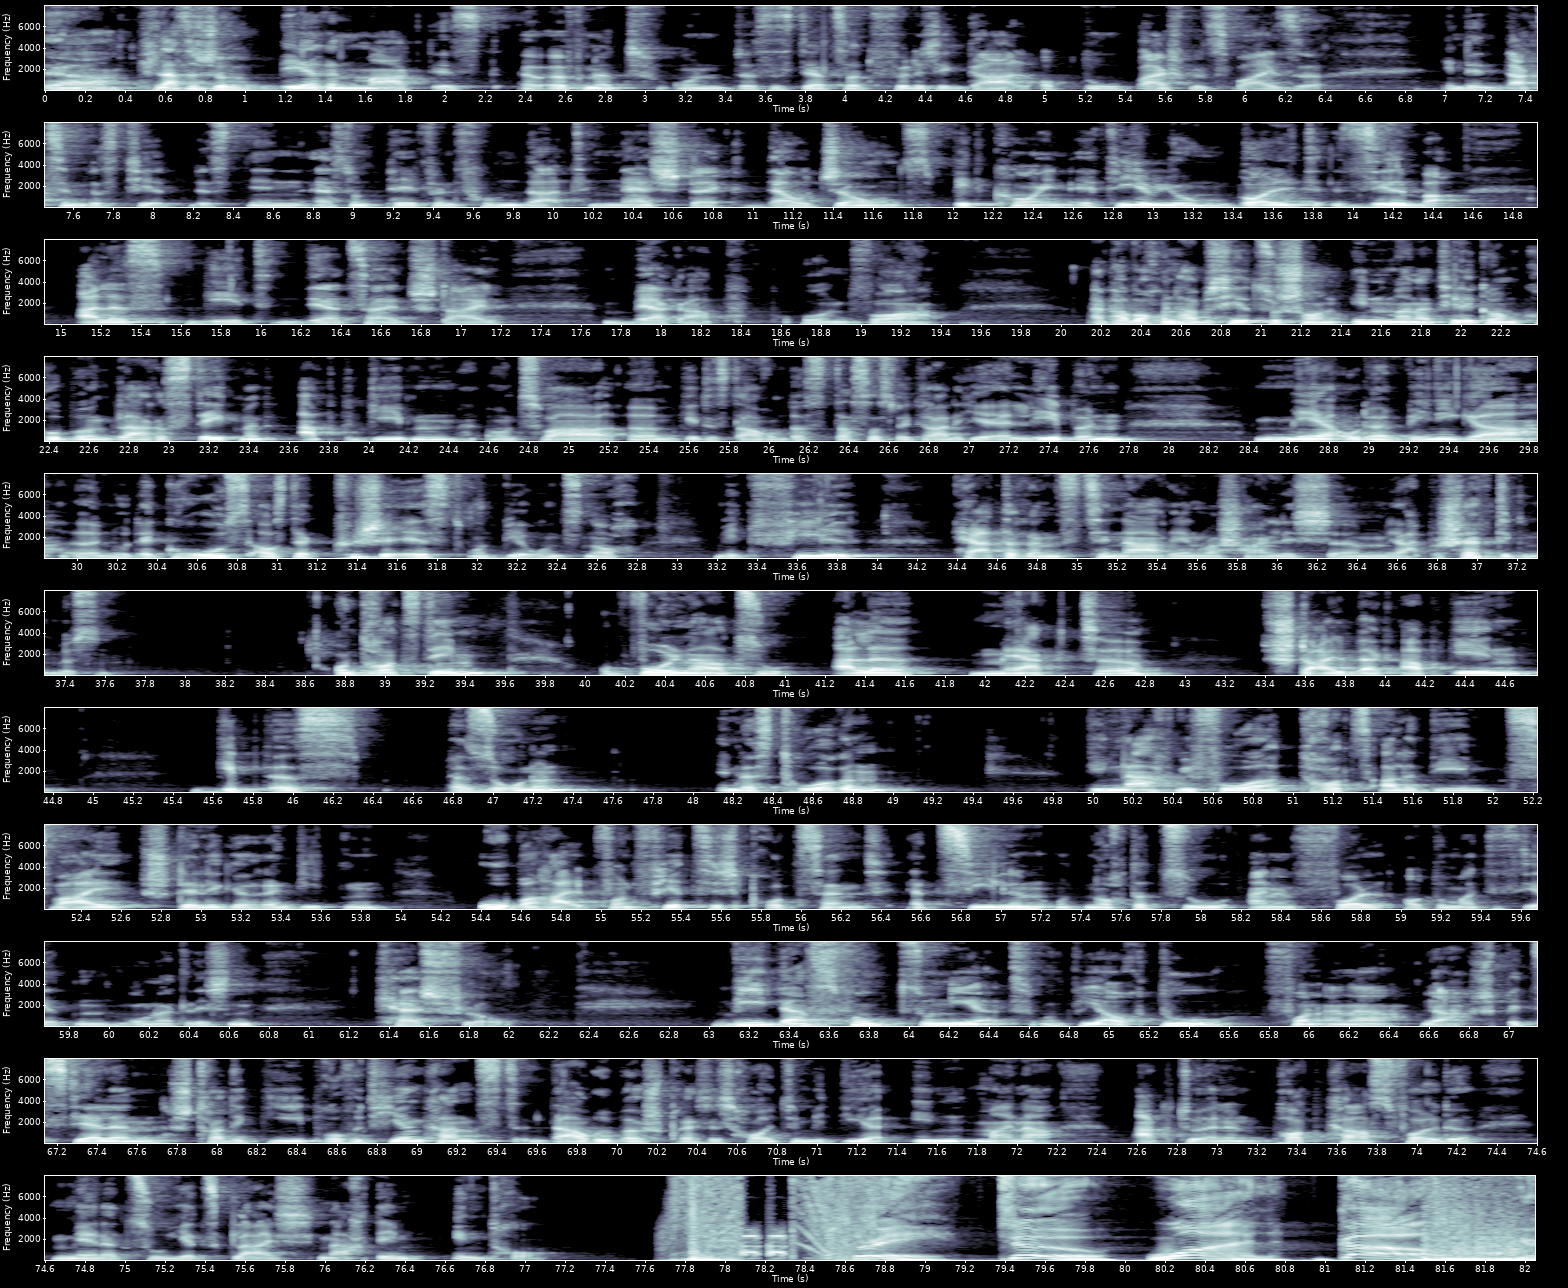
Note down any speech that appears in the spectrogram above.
Der klassische Bärenmarkt ist eröffnet und es ist derzeit völlig egal, ob du beispielsweise in den DAX investiert bist, in S&P 500, Nasdaq, Dow Jones, Bitcoin, Ethereum, Gold, Silber. Alles geht derzeit steil bergab. Und vor ein paar Wochen habe ich hierzu schon in meiner Telegram-Gruppe ein klares Statement abgegeben. Und zwar ähm, geht es darum, dass das, was wir gerade hier erleben, mehr oder weniger äh, nur der Gruß aus der Küche ist und wir uns noch mit viel härteren Szenarien wahrscheinlich ähm, ja, beschäftigen müssen. Und trotzdem, obwohl nahezu alle Märkte steil bergab gehen, gibt es Personen, Investoren, die nach wie vor trotz alledem zweistellige Renditen oberhalb von 40 Prozent erzielen und noch dazu einen vollautomatisierten monatlichen Cashflow. Wie das funktioniert und wie auch du von einer ja, speziellen Strategie profitieren kannst, darüber spreche ich heute mit dir in meiner aktuellen Podcast-Folge. Mehr dazu jetzt gleich nach dem Intro. 3, 2, 1. go.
